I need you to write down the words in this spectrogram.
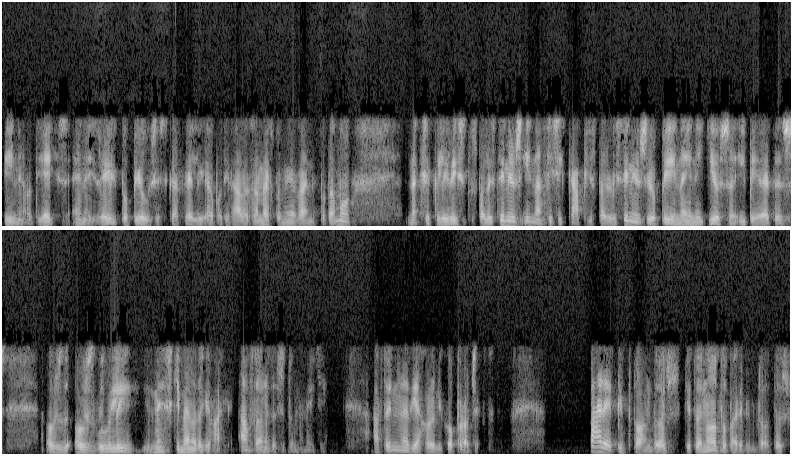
Είναι ότι έχεις ένα Ισραήλ το οποίο ουσιαστικά θέλει από τη θάλασσα μέχρι τον Ιερδάνη ποταμό να ξεκληρίσει τους Παλαιστίνιους ή να αφήσει κάποιους Παλαιστίνιους οι οποίοι να είναι εκεί ως υπηρέτες, ως, ως δούλοι με σκημένο το κεφάλι. Αυτό είναι το ζητούμενο εκεί. Αυτό είναι ένα διαχρονικό project. Παρεπιπτόντως, και το εννοώ το παρεπιπτόντως,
